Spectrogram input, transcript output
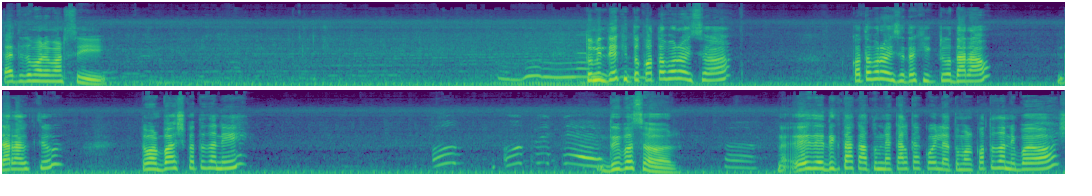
তাই তো তোমারে মারছি। তুমি দেখি তো কত বড় হয়েছ কত বড় হয়েছে? দেখি একটু দাঁড়াও। দাঁড়াও একটু। তোমার বয়স কত জানি? দুই বছর। এই যে এদিক তাকা তুমি কালকা কইলা তোমার কত জানি বয়স?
